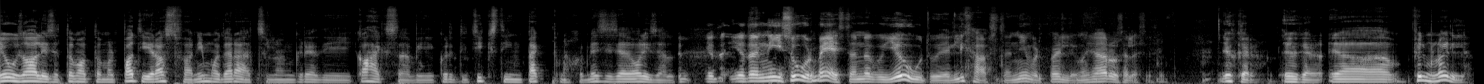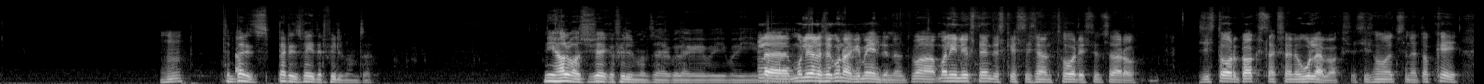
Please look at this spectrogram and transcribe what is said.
jõusaalis, et tõmmata omal padirasva niimoodi ära, et sul on kuradi kaheksa või kuradi sixteen back, noh, mis asi see oli seal? ja ta, ja ta on nii suur mees, ta on nagu jõudu ja lihast on niivõrd palju, ma ei saa aru sellest lihtsalt jõhker, jõhker ja film on loll, mm. -hmm. see on päris, päris veider film on see. Nii halva süžeega film on see kuidagi või, või mulle, mulle ei ole see kunagi meeldinud, ma, ma olin üks nendest, kes ei saanud Thorist üldse aru. siis Thor kaks läks aina hullemaks ja siis ma mõtlesin, et okei okay,,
